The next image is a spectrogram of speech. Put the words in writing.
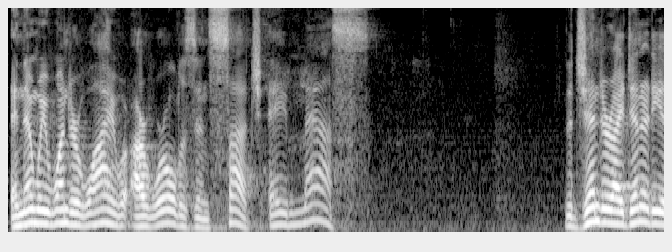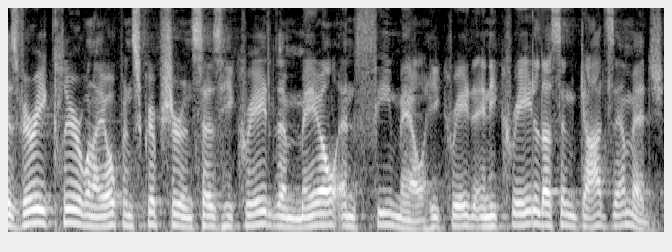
and then we wonder why our world is in such a mess. The gender identity is very clear when I open scripture and says he created them male and female. He created and he created us in God's image.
